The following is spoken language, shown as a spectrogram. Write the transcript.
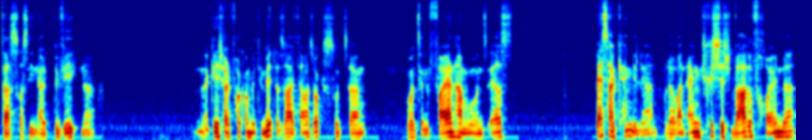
das, was ihn halt bewegt, ne? Da gehe ich halt vollkommen mit ihm mit. Das war halt damals auch sozusagen, wo wir uns in Feiern haben wir uns erst besser kennengelernt oder waren eigentlich richtig wahre Freunde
